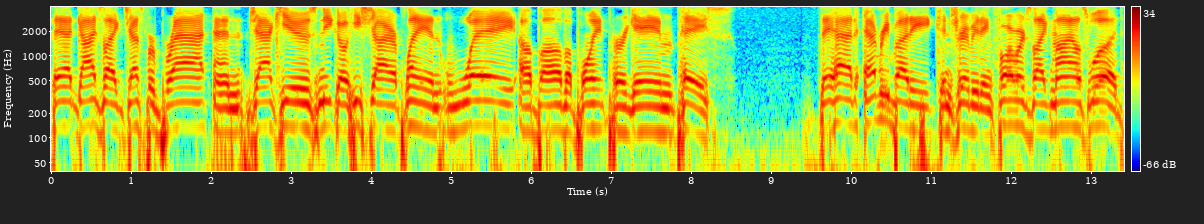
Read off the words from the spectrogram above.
They had guys like Jesper Bratt and Jack Hughes, Nico Hischier playing way above a point per game pace. They had everybody contributing. Forwards like Miles Wood,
